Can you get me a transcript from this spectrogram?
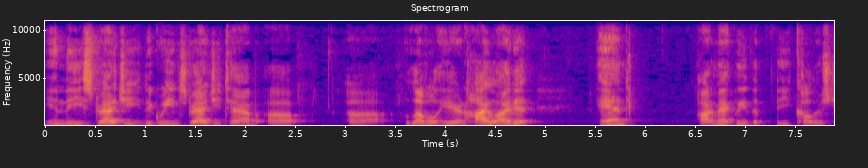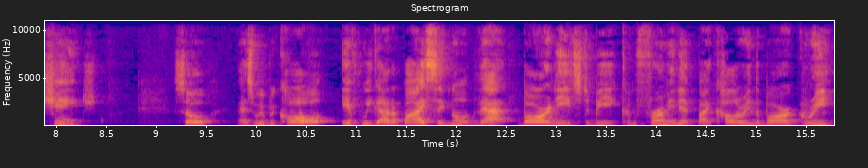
in the strategy, the green strategy tab uh, uh, level here and highlight it and automatically the, the colors change. So as we recall, if we got a buy signal, that bar needs to be confirming it by coloring the bar green.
